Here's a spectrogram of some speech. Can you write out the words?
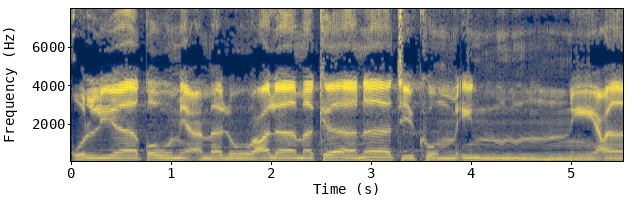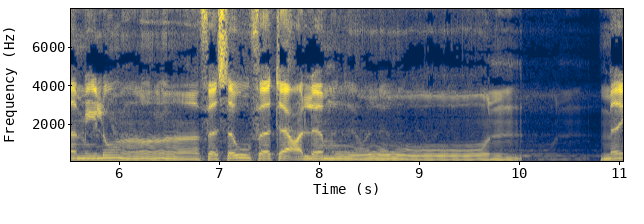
قل يا قوم اعملوا على مكاناتكم إني عامل فسوف تعلمون. من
